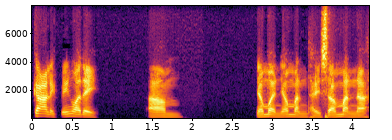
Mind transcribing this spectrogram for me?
加力俾我哋。嗯，有冇人有問題想問啊？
